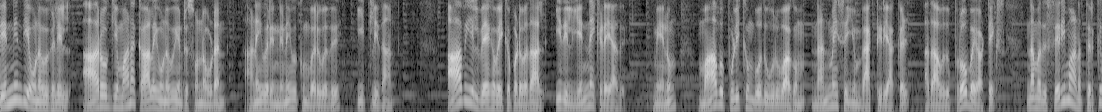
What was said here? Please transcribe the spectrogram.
தென்னிந்திய உணவுகளில் ஆரோக்கியமான காலை உணவு என்று சொன்னவுடன் அனைவரின் நினைவுக்கும் வருவது இட்லி தான் ஆவியில் வேக வைக்கப்படுவதால் இதில் எண்ணெய் கிடையாது. மேலும் மாவு புளிக்கும்போது உருவாகும் நன்மை செய்யும் பாக்டீரியாக்கள் அதாவது புரோபயோட்டிக்ஸ் நமது செரிமானத்திற்கு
